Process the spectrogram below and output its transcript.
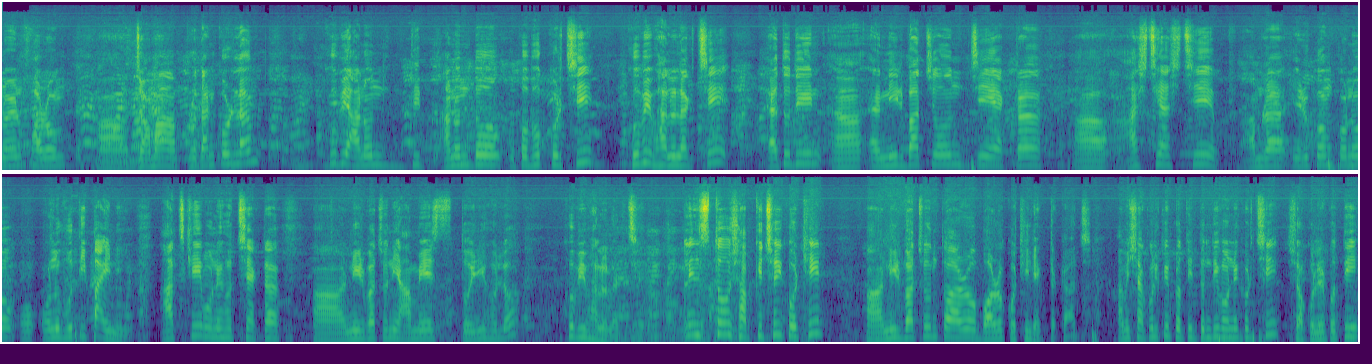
মনোনয়ন ফরম জমা প্রদান করলাম। খুবই আনন্দিত, আনন্দ উপভোগ করছি। খুবই ভালো লাগছে। এতদিন নির্বাচন যে একটা আসছে আসছে, আমরা এরকম কোনো অনুভূতি পাইনি। আজকেই মনে হচ্ছে একটা নির্বাচনী আমেজ তৈরি হলো। খুবই ভালো লাগছে। চ্যালেঞ্জ তো সব কিছুই কঠিন। নির্বাচন তো আরও বড় কঠিন একটা কাজ। আমি সকলকে প্রতিদ্বন্দ্বী মনে করছি, সকলের প্রতি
